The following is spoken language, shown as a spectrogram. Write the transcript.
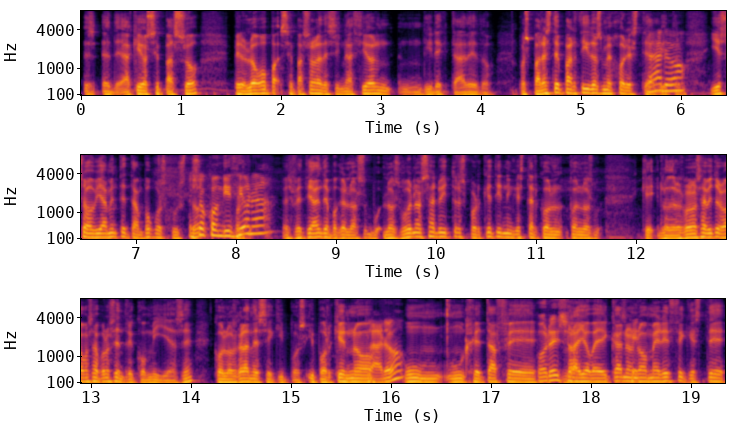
Eh, Aquello se pasó, pero luego se pasó a la designación directa a dedo. Pues para este partido es mejor este Claro. árbitro. Y eso obviamente tampoco es justo. Eso condiciona. Porque- efectivamente, porque los, los buenos árbitros, ¿por qué tienen que estar con, con los... Que lo de los buenos árbitros vamos a ponerlos entre comillas, ¿eh? con los grandes equipos. ¿Y por qué no Claro. un, un Getafe Por eso, Rayo Vallecano es que- no merece que esté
